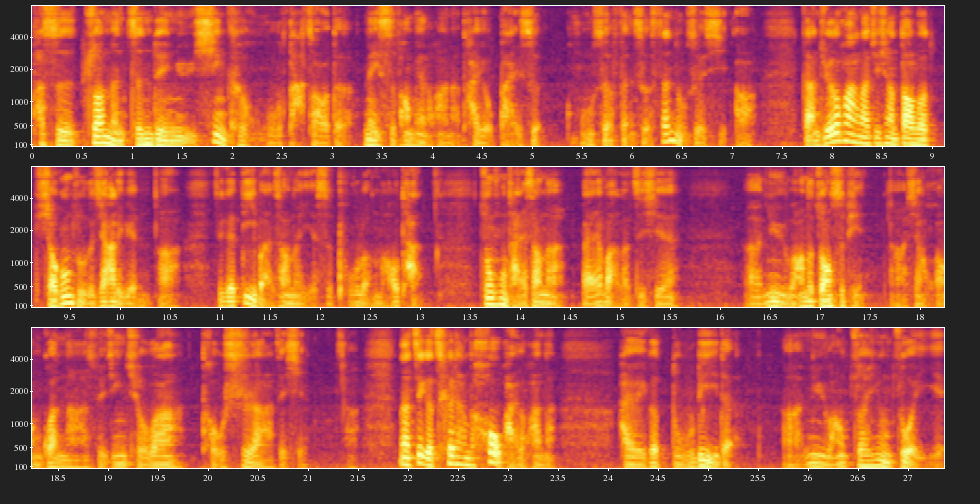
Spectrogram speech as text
它是专门针对女性客户打造的。内饰方面的话呢，它有白色、红色、粉色三种色系啊，感觉的话呢，就像到了小公主的家里边啊。这个地板上呢也是铺了毛毯，中控台上呢摆满了这些呃女王的装饰品啊，像皇冠呐、水晶球啊、头饰啊这些啊。那这个车辆的后排的话呢，还有一个独立的啊女王专用座椅。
